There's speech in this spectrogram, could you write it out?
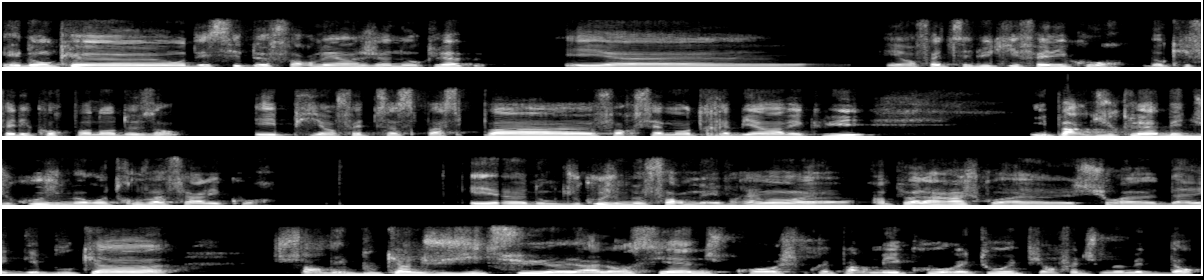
Et donc, on décide de former un jeune au club. Et, et en fait, c'est lui qui fait les cours. Donc, il fait les cours pendant deux ans. Et puis, en fait, ça se passe pas forcément très bien avec lui. Il part du club et du coup, je me retrouve à faire les cours. Et donc, du coup, je me forme vraiment un peu à l'arrache, quoi, avec des bouquins. Je sors des bouquins de Jiu-Jitsu à l'ancienne, je, prépare mes cours et tout, et puis en fait, je me mets dedans.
